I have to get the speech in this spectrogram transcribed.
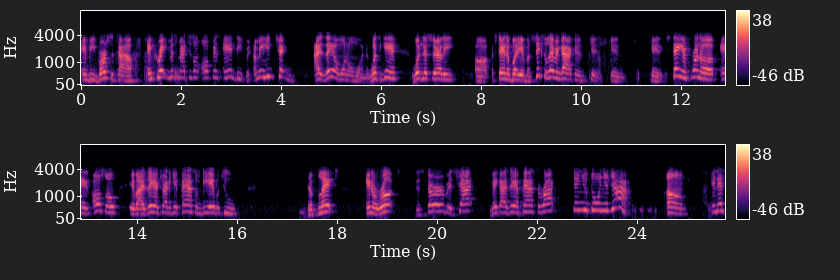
and be versatile and create mismatches on offense and defense. I mean, he checked Isiah one on one. Once again, wasn't necessarily uh, standing, but if a six eleven guy can can can can stay in front of, and also if Isiah tried to get past him, be able to deflect, interrupt, disturb his shot, make Isiah pass the rock, then you're doing your job. Um, and that's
